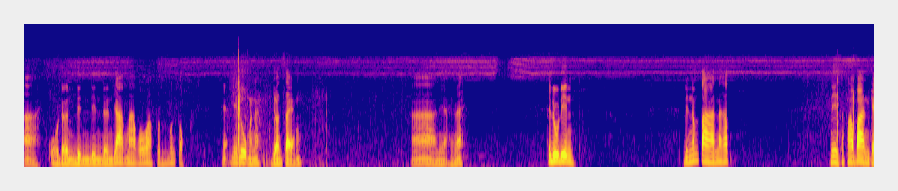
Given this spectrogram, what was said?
อ่า โอ้ เดินดินดินเดินยากมากเพราะว่าฝนมันเพิ่งตก เนี่ยนี่ลูกมันนะ ย้อนแสง อ่า เนี่ยเห็นไหมให้ดูดิน ดินน้ำตาลนะครับ นี่สภาพบ้านแก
